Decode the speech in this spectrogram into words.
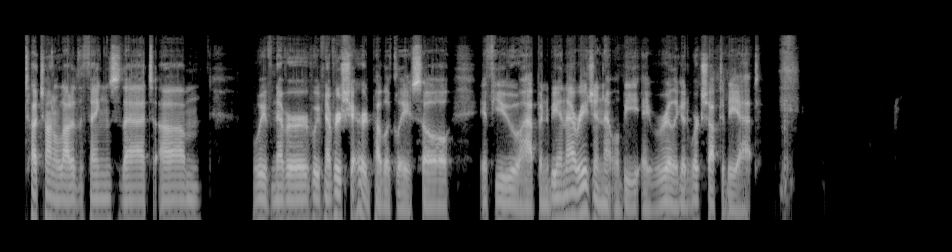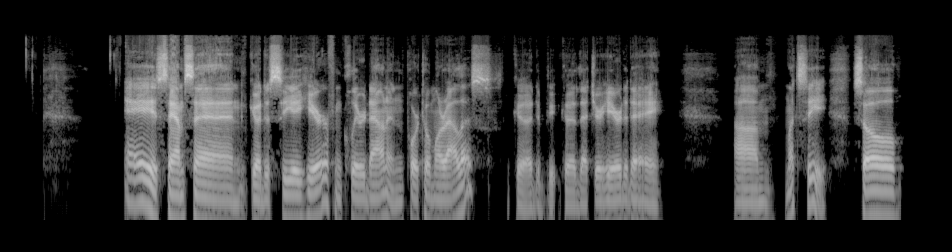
touch on a lot of the things that um, we've never we've never shared publicly. So if you happen to be in that region, that will be a really good workshop to be at. Hey, Samson. Good to see you here from Clear Down in Puerto Morelos. Good to be good that you're here today. Um, let's see. So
